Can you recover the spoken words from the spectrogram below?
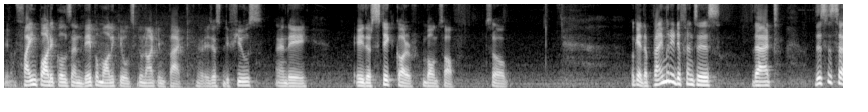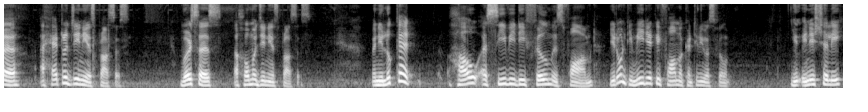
You know, fine particles and vapor molecules do not impact, they just diffuse and they either stick or bounce off. So, okay, the primary difference is that this is a, a heterogeneous process versus a homogeneous process. When you look at how a CVD film is formed, you do not immediately form a continuous film you initially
